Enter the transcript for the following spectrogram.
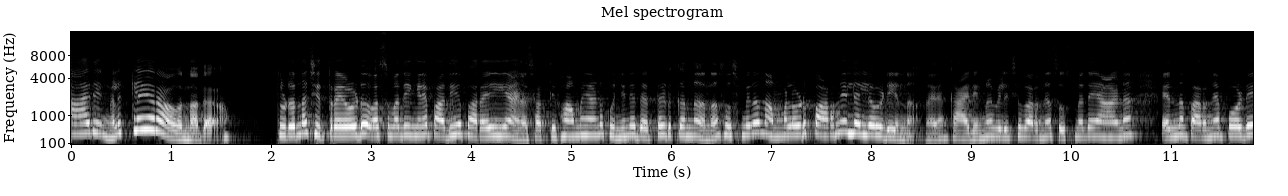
കാര്യങ്ങൾ ക്ലിയർ ആവുന്നത്. തുടർന്ന് ചിത്രയോട് വസുമതി ഇങ്ങനെ പതിയെ പറയുകയാണ് സത്യഭാമയാണ് കുഞ്ഞിനെ ദത്തെടുക്കുന്നതെന്ന് സുസ്മിത നമ്മളോട് പറഞ്ഞില്ലല്ലോ ഇടിയെന്ന് അന്നേരം കാര്യങ്ങൾ വിളിച്ചു പറഞ്ഞ സുസ്മിതയാണ് എന്ന് പറഞ്ഞപ്പോഴേ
